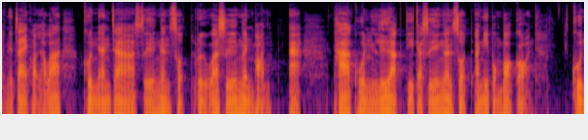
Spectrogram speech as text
ทย์ในใจก่อนแล้วว่า คุณนั้นจะซื้อเงินสดหรือว่าซื้อเงินผ่อนอะถ้าคุณเลือกที่จะซื้อเงินสด อันนี้ผมบอกก่อน คุณ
